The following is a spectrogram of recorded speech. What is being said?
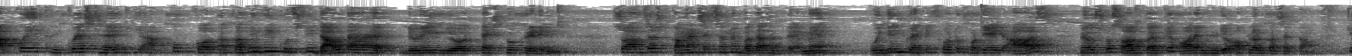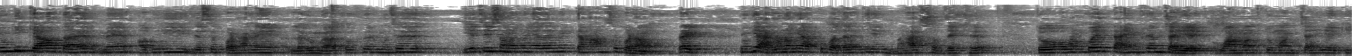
आपको एक रिक्वेस्ट है कि आपको कभी भी कुछ भी डाउट आ रहा है during your text book reading so आप जस्ट कमेंट सेक्शन में बता सकते हैं। मैं within twenty four to forty eight hours मैं उसको सॉल्व करके और एक वीडियो अपलोड कर सकता हूँ। क्योंकि क्या होता है, मैं अभी जैसे पढ़ाने लगूँगा तो फिर मुझे ये चीज़ समझ में नहीं आता है मैं कहाँ से पढ़ाऊं राइट क्योंकि एग्रोनॉमी आपको पता है कि एक भार सब्जेक्ट है तो हमको एक टाइम फ्रेम चाहिए वन मंथ टू मंथ चाहिए कि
